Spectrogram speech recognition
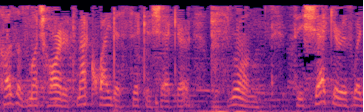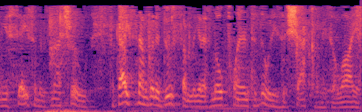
Chazav's much harder. It's not quite as sick as Sheker, but it's wrong. See, Sheker is when you say something that's not true. If a guy says, I'm going to do something and has no plan to do it, he's a shakran, he's a liar.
